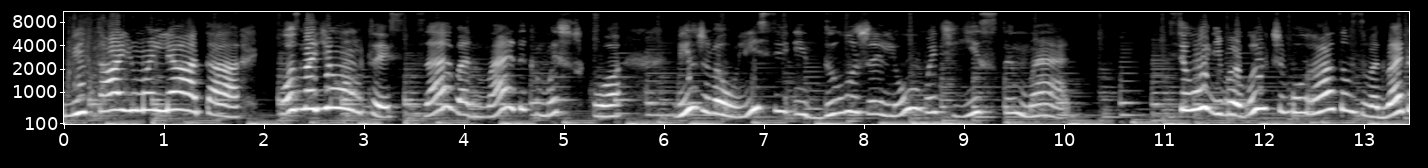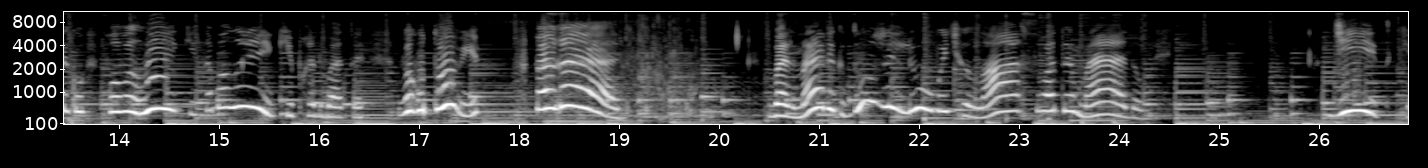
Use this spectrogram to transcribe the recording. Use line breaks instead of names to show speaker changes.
Вітаю, малята! Познайомтесь, це ведмедик Мишко. Він живе у лісі і дуже любить їсти мед. Сьогодні ми вивчимо разом з ведмедиком про великі та маленькі предмети. Ви готові? Вперед! Ведмедик дуже любить ласувати медом.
